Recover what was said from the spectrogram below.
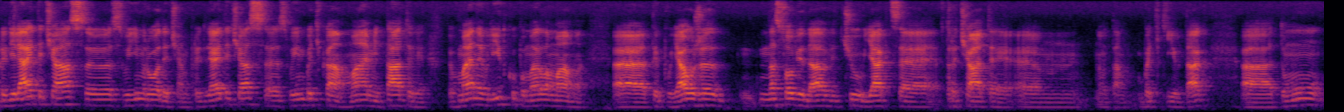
Приділяйте час е, своїм родичам, приділяйте час е, своїм батькам, мамі, татові. В мене влітку померла мама. Е, типу, я вже на собі да, відчув, як це втрачати ем, ну, там, батьків. Так? Тому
